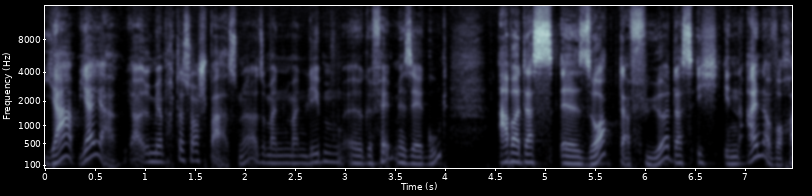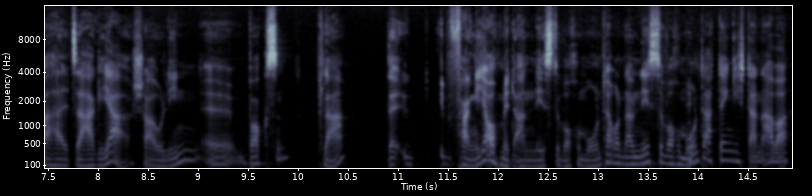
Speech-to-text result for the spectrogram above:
Ja, ja, ja. ja mir macht das auch Spaß. Ne? Also mein, mein Leben äh, gefällt mir sehr gut. Aber das äh, sorgt dafür, dass ich in einer Woche halt sage, ja, Shaolin, äh, Boxen, klar. Da fange ich auch mit an nächste Woche Montag. Und am nächste Woche Montag denke ich dann aber,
